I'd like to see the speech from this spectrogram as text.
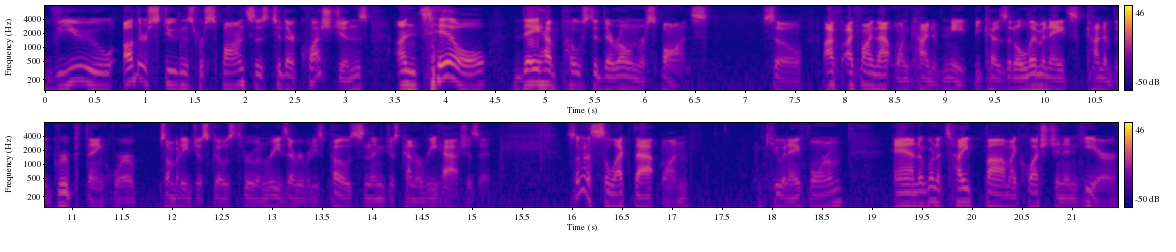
view other students' responses to their questions until they have posted their own response. So I, I, find that one kind of neat because it eliminates kind of the groupthink where somebody just goes through and reads everybody's posts and then just kind of rehashes it. So I'm going to select that one, Q&A forum, and I'm going to type uh, my question in here.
